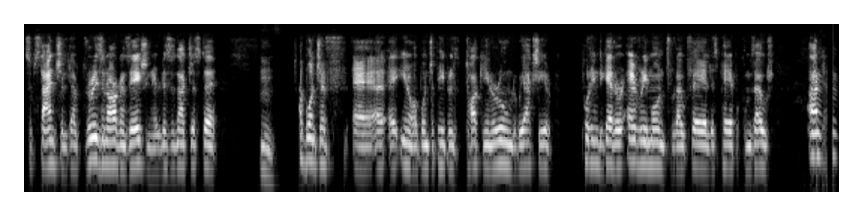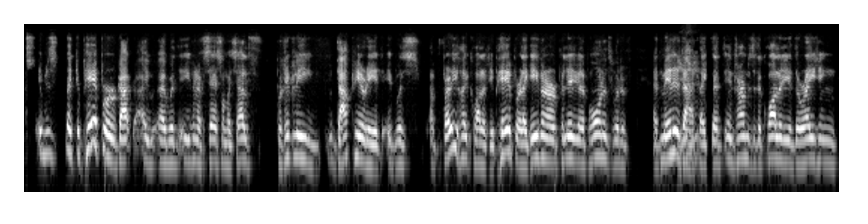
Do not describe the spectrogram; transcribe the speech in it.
substantial. That there is an organisation here. This is not just a Hmm. a bunch of uh, uh, you know a bunch of people talking in a room that we actually are putting together every month without fail. This paper comes out, and it was like a paper that I, I would even have said so myself. Particularly that period, it was a very high quality paper. Like even our political opponents would have admitted Yeah. that, like that in terms of the quality of the writing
